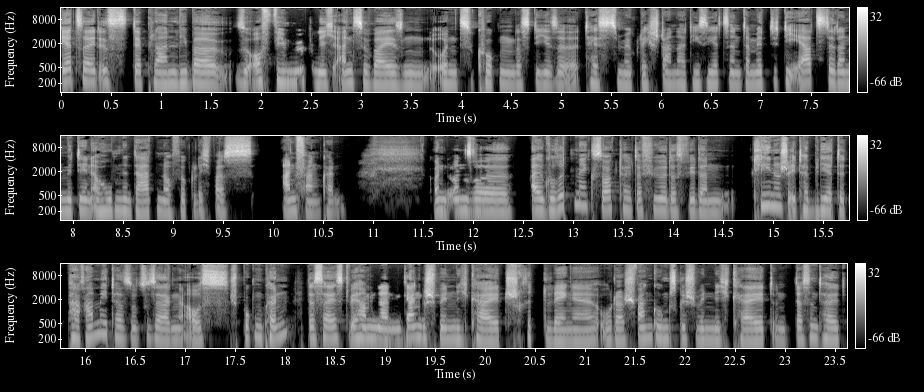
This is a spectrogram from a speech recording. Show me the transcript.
Derzeit ist der Plan lieber so oft wie möglich anzuweisen und zu gucken, dass diese Tests möglichst standardisiert sind, damit die Ärzte dann mit den erhobenen Daten auch wirklich was anfangen können. Und unsere Algorithmik sorgt halt dafür, dass wir dann klinisch etablierte Parameter sozusagen ausspucken können. Das heißt, wir haben dann Ganggeschwindigkeit, Schrittlänge oder Schwankungsgeschwindigkeit. Und das sind halt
